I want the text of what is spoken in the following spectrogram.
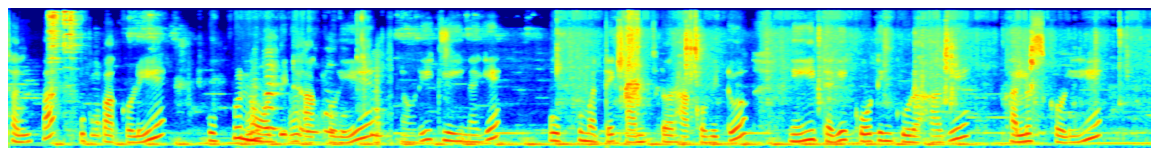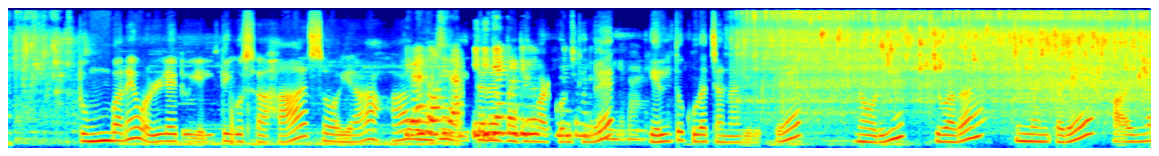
ಸ್ವಲ್ಪ ಉಪ್ಪು ಹಾಕ್ಕೊಳ್ಳಿ. ಉಪ್ಪು ನೋಡ್ಬಿಟ್ಟು ಹಾಕ್ಕೊಳ್ಳಿ. ನೋಡಿ ಕ್ಲೀನಾಗಿ ಉಪ್ಪು ಮತ್ತು ಕಾರ್ನ್ಫ್ಲೋರ್ ಹಾಕೋಬಿಟ್ಟು ನೀಟಾಗಿ ಕೋಟಿಂಗ್ ಕೂಡ ಹಾಗೆ ಕಲಿಸ್ಕೊಳ್ಳಿ. ತುಂಬಾ ಒಳ್ಳೆಯದು ಎಲ್ತಿಗೂ ಸಹ. ಸೋಯಾ ಹಾಗಾಗಿ ಈ ಥರ ಗೋಬಿ ಮಾಡ್ಕೊಂಡು ತಿಂದರೆ ಎಲ್ತು ಕೂಡ ಚೆನ್ನಾಗಿರುತ್ತೆ. ನೋಡಿ, ಇವಾಗ ಇನ್ನೊಂದು ಕಡೆ ಆಯಿಲ್ನ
